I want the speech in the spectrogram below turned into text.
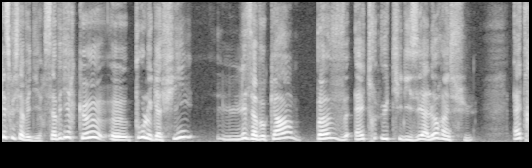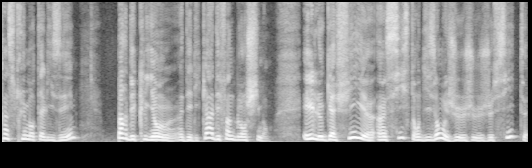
Qu'est-ce que ça veut dire? Ça veut dire que euh, pour le GAFI, les avocats peuvent être utilisés à leur insu, être instrumentalisés par des clients indélicats à des fins de blanchiment. Et le GAFI euh, insiste en disant, et je, je cite,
